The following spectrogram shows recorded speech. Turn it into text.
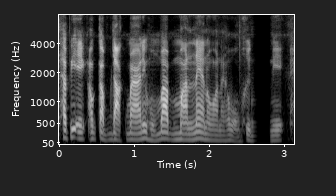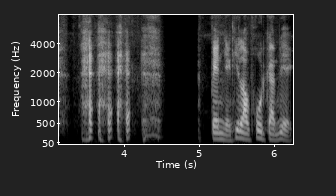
ถ้าพี่เอกเอากับดักมานี่ผมว่ามันแน่นอนนะครับผมคืนนี้ เป็นอย่างที่เราพูดกันพี่เอก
